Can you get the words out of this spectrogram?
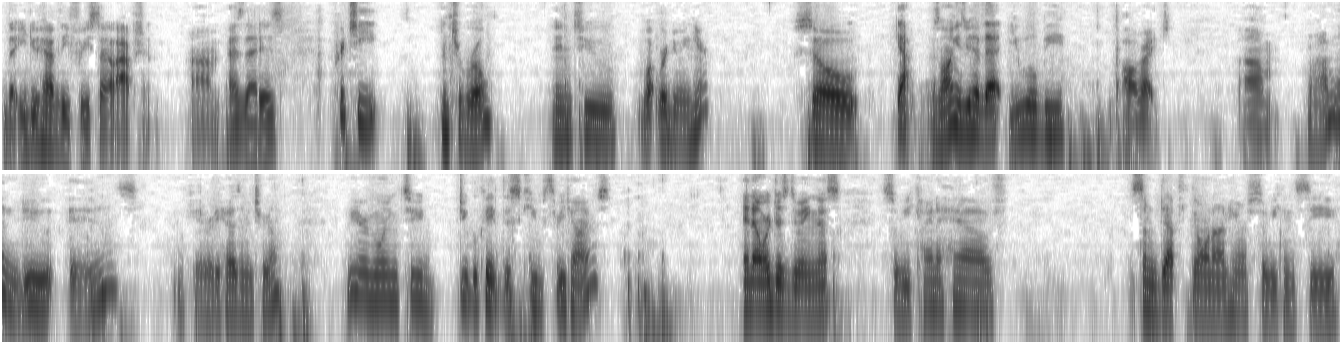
that you do have the freestyle option, um, as that is pretty integral into what we're doing here. So yeah, as long as you have that, you will be alright. Um, what I'm going to do is, okay, it already has a material. We are going to duplicate this cube three times. And now we're just doing this so we kind of have some depth going on here so we can see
